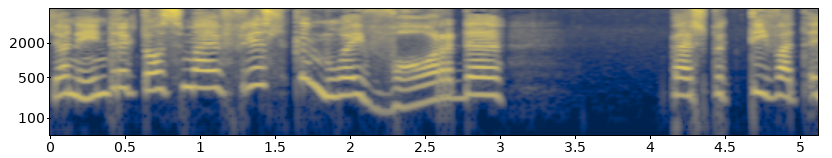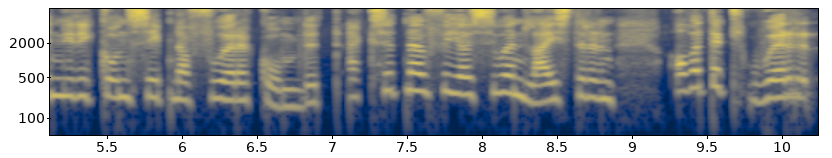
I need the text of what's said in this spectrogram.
Jan Hendrik, daar's my 'n vreeslike mooi waarde perspektief wat in hierdie konsep na vore kom. Dit ek sit nou vir jou so en luister en al wat ek hoor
